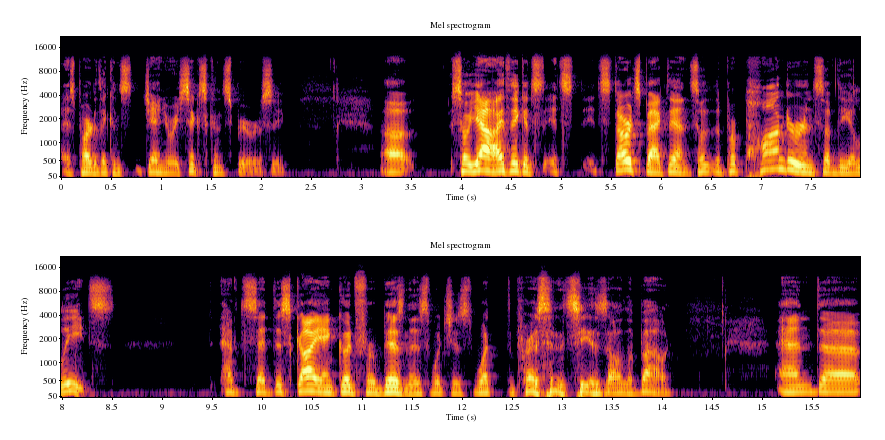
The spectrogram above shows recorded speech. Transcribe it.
as part of the cons- January 6th conspiracy. Uh, so yeah, I think it's it's it starts back then. So the preponderance of the elites have said this guy ain't good for business, which is what the presidency is all about, and uh,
